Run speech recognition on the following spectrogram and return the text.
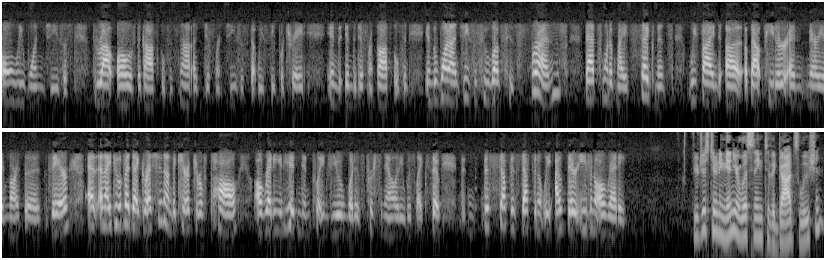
only one Jesus throughout all of the Gospels. It's not a different Jesus that we see portrayed in the, in the different Gospels. And in the one on Jesus who loves his friends, that's one of my segments we find uh, about Peter and Mary and Martha there. And, and I do have a digression on the character of Paul already and hidden in plain view and what his personality was like. So th- this stuff is definitely out there even already. If you're just tuning in, you're listening to The God Solution.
